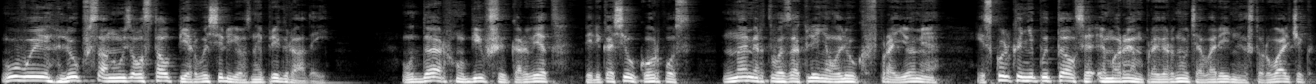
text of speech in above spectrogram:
Увы, люк в санузел стал первой серьезной преградой. Удар, убивший корвет, перекосил корпус, намертво заклинил люк в проеме, и сколько ни пытался МРМ провернуть аварийный штурвальчик,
